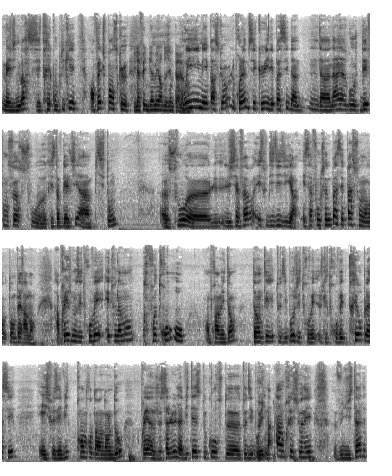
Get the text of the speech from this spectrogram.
Melvin Barr, c'est très compliqué. En fait, je pense que. Il a fait une bien meilleure deuxième période. Oui, mais parce que le problème, c'est qu'il est passé d'un arrière-gauche défenseur sous euh, Christophe Galtier à un piston euh, sous euh, Lucien Favre et sous Didier Digard. Et ça fonctionne pas, c'est pas son tempérament. Après, je nous ai trouvé étonnamment parfois trop haut en première mi-temps. Dante Todibo, je l'ai trouvé, je trouvé très haut placé et il se faisait vite prendre dans, dans, le dos. Après, euh, je salue la vitesse de course de Todibo qui m'a impressionné vu du stade.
